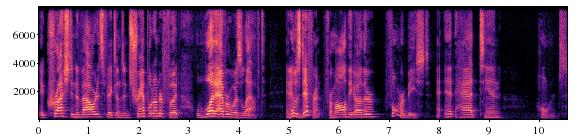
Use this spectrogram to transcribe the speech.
It crushed and devoured its victims and trampled underfoot whatever was left. And it was different from all the other former beast, and It had ten horns.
